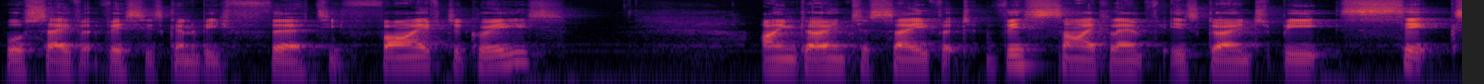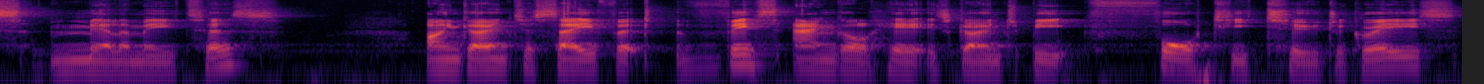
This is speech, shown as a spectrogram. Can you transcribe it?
we'll say that this is going to be 35 degrees. I'm going to say that this side length is going to be 6 millimeters. I'm going to say that this angle here is going to be 42 degrees.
